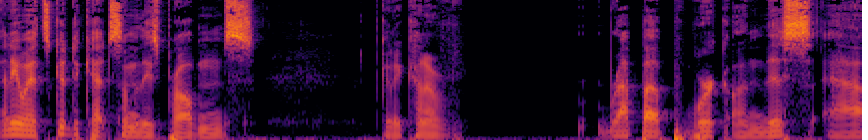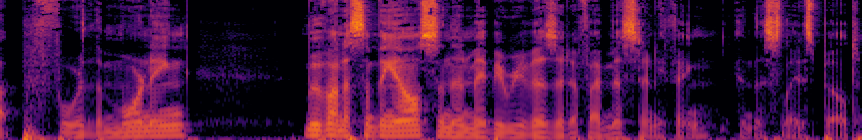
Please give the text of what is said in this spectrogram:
anyway, it's good to catch some of these problems going to kind of wrap up work on this app for the morning, move on to something else, and then maybe revisit if I missed anything in this latest build.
